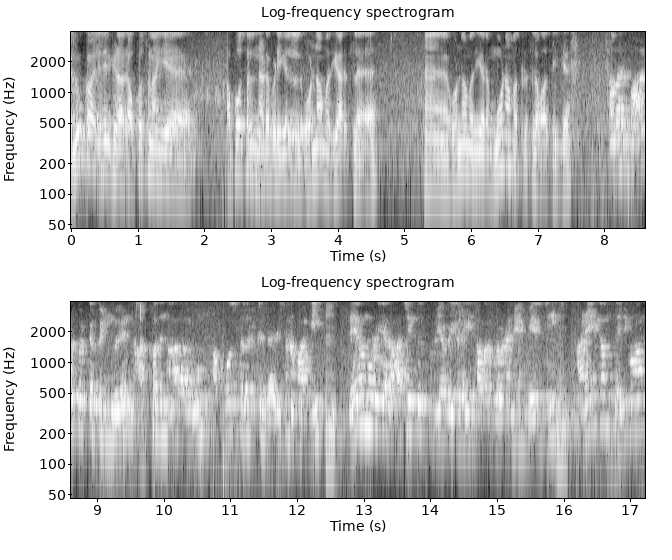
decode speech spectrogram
லூக்கா எழுதியிருக்கிறார் அப்போசனாகிய அப்போசல் நடவடிக்கைகள் ஒன்றாம் அதிகாரத்தில் ஒன்றாம் அதிகாரம் மூணாம் வசனத்தில் வாசிங்க. அவர் பாடுபட்ட பின்பு நாற்பது நாளாகவும் அப்போஸ்தலருக்கு தரிசனமாகி. தேவனுடைய ராஜ்யத்திற்குரியவைகளை அவர்களுடனே பேசி. அநேகம் தெளிவான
